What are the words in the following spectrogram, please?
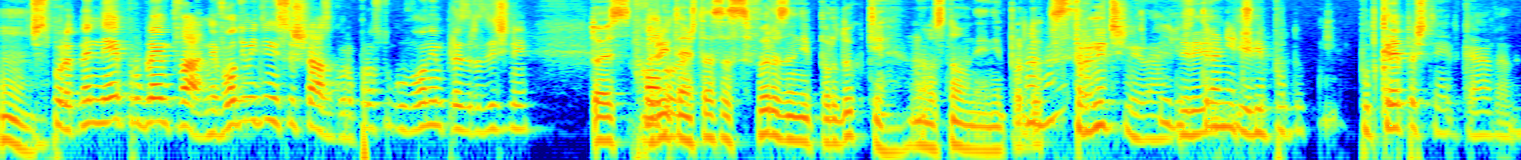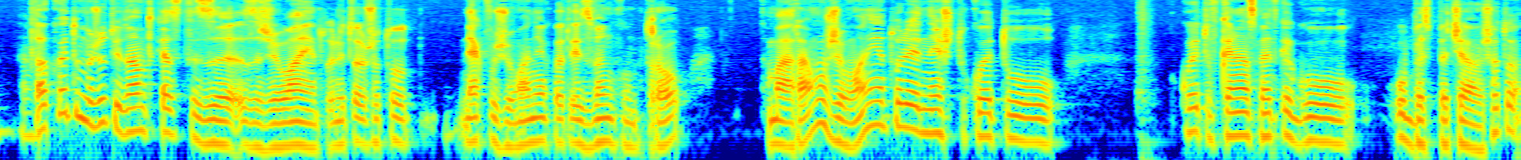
Hmm. Че според мен не е проблем това. Не водим един и същ разговор, просто го водим през различни Тоест, входове. другите неща са свързани продукти на основния ни продукт. Ага. Странични, да. Или, или странични или продукти. Подкрепящи и така да. Това, което между другото и двамата казахте за, за желанието, нали? защото някакво желание, което е извън контрол, ама рамо желанието ли е нещо, което, което в крайна сметка го обезпечава. Защото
